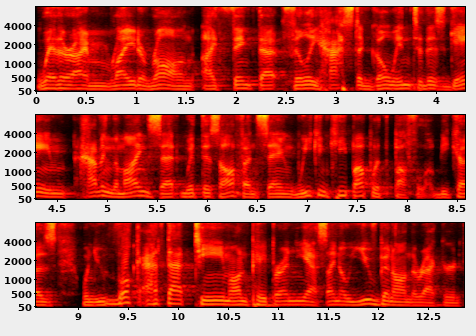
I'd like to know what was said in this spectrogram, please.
whether I'm right or wrong, I think that Philly has to go into this game having the mindset with this offense saying we can keep up with Buffalo because when you look at that team on paper, and yes, I know you've been on the record,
